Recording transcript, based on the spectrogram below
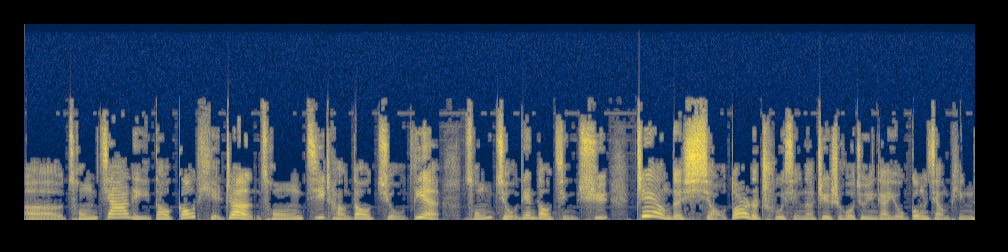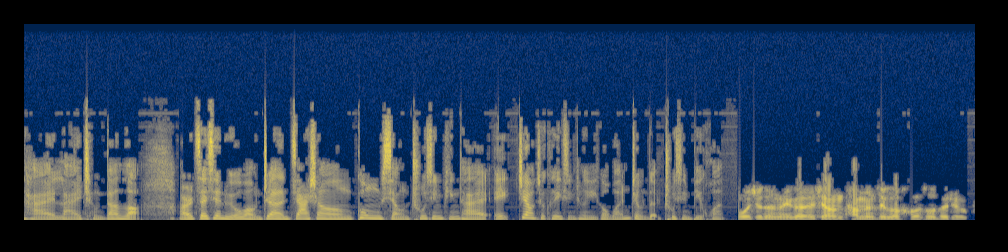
呃，从家里到高铁站，从机场到酒店，从酒店到景区这样的小段的出行呢，这时候就应该由共享平台来承担。了，而在线旅游网站加上共享出行平台，哎，这样就可以形成一个完整的出行闭环。我觉得那个像他们这个合作的这个空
